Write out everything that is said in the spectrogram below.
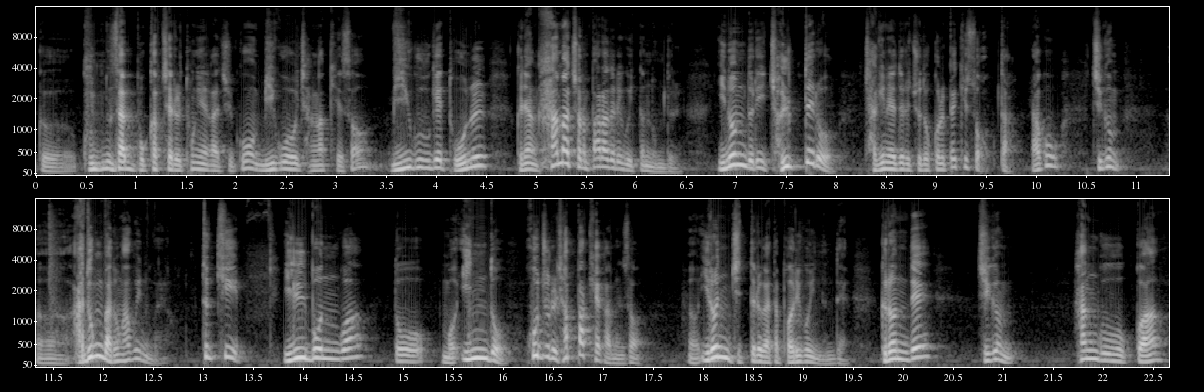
그 군사 복합체를 통해 가지고 미국을 장악해서 미국의 돈을 그냥 하마처럼 빨아들이고 있던 놈들. 이놈들이 절대로 자기네들의 주도권을 뺏길 수 없다라고 지금 어, 아둥바둥하고 있는 거예요. 특히 일본과 또 뭐 인도, 호주를 협박해 가면서 어, 이런 짓들을 갖다 벌이고 있는데 그런데 지금 한국과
